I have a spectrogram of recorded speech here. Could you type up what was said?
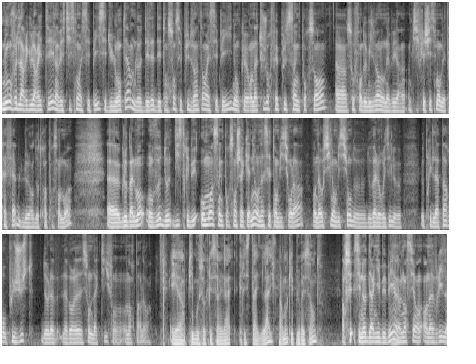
nous, on veut de la régularité. L'investissement SCPI, c'est du long terme. Le délai de détention, c'est plus de 20 ans SCPI. Donc, euh, on a toujours fait plus de 5%. Euh, sauf en 2020, on avait un, petit fléchissement, mais très faible, de l'ordre de 3% de moins. Euh, globalement, on veut de distribuer au moins 5% chaque année. On a cette ambition-là. On a aussi l'ambition de, de, valoriser le, le, prix de la part au plus juste de la, la valorisation de l'actif. On, on, en reparlera. Et alors, Pimo sur Crystal, Crystal Life, pardon, qui est plus récente alors c'est notre dernier bébé, ouais. lancé en, en avril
